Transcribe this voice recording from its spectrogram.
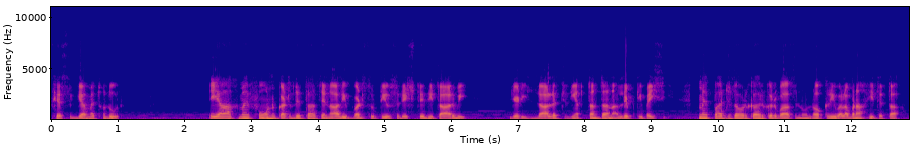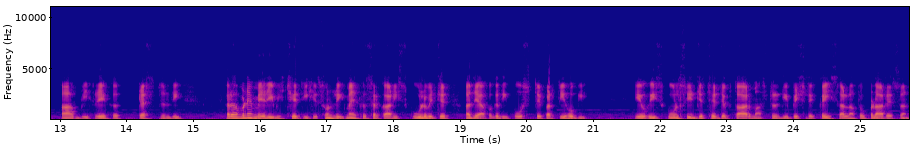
ਖਿਸ ਗਿਆ ਮੈਥੋਂ ਦੂਰ। ਇਹ ਆਖ ਮੈਂ ਫੋਨ ਕੱਟ ਦਿੱਤਾ ਤੇ ਨਾਲ ਹੀ ਵੱਢ ਸੁੱਟੀ ਉਸ ਰਿਸ਼ਤੇ ਦੀ ਤਾਰ ਵੀ ਜਿਹੜੀ ਲਾਲਚ ਦੀਆਂ ਤੰਦਾਂ ਨਾਲ ਲਿਪਟੀ ਪਈ ਸੀ। ਮੈਂ ਭੱਜ ਦੌੜ ਕਰ ਗੁਰਬਾਜ਼ ਨੂੰ ਨੌਕਰੀ ਵਾਲਾ ਬਣਾ ਹੀ ਦਿੱਤਾ। ਆਪ ਵੀ ਹਰੇਕ ਟੈਸਟ ਦਿੰਦੀ। ਰੱਬ ਨੇ ਮੇਰੀ ਵੀ ਛੇਤੀ ਹੀ ਸੁਣ ਲਈ। ਮੈਂ ਇੱਕ ਸਰਕਾਰੀ ਸਕੂਲ ਵਿੱਚ ਅਧਿਆਪਕ ਦੀ ਪੋਸਟ ਤੇ ਭਰਤੀ ਹੋ ਗਈ। ਇਹ ਉਹੀ ਸਕੂਲ ਸੀ ਜਿੱਥੇ ਜਗਤਾਰ ਮਾਸਟਰ ਜੀ ਪਿਛਲੇ ਕਈ ਸਾਲਾਂ ਤੋਂ ਪੜ੍ਹਾ ਰਹੇ ਸਨ।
